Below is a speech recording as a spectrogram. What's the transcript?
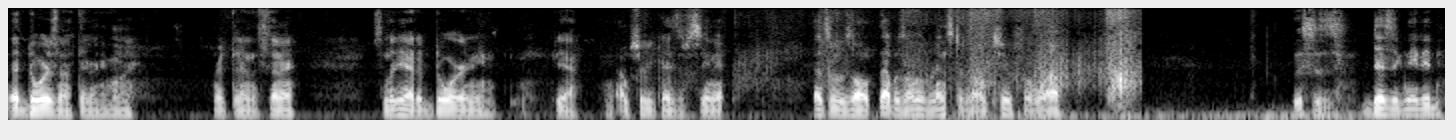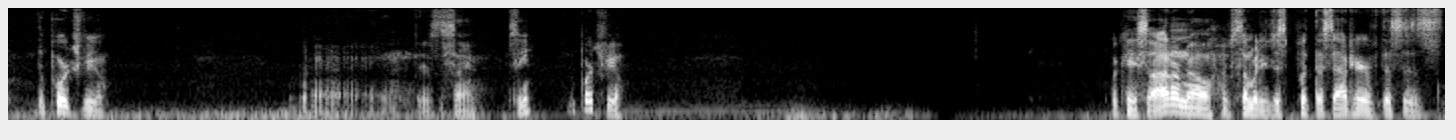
That door's not there anymore. Right there in the center somebody had a door and he, yeah i'm sure you guys have seen it. That's what was all that was all over instagram too for a while. This is designated the porch view. There's the sign. See? The porch view. Okay so i don't know if somebody just put this out here if this is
